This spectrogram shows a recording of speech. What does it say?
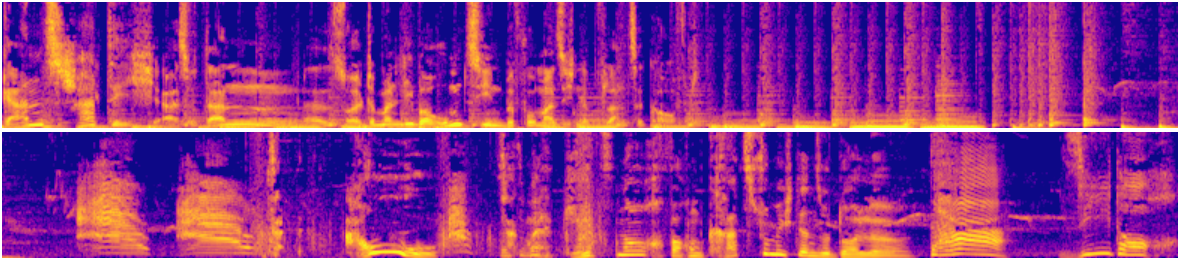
ganz schattig, also dann äh, sollte man lieber umziehen, bevor man sich eine Pflanze kauft. Au! Sag mal, geht's noch? Warum kratzt du mich denn so dolle? Da! Sieh doch,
